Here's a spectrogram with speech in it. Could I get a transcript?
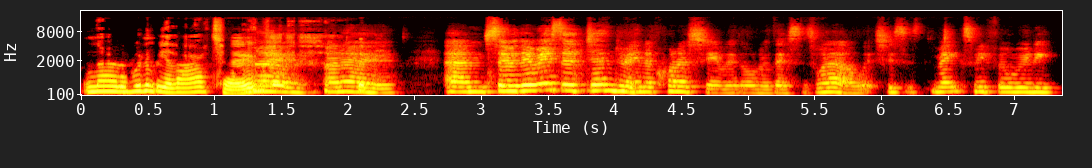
No, they wouldn't be allowed to. No, I know. Um, so there is a gender inequality with all of this as well, which is makes me feel really,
